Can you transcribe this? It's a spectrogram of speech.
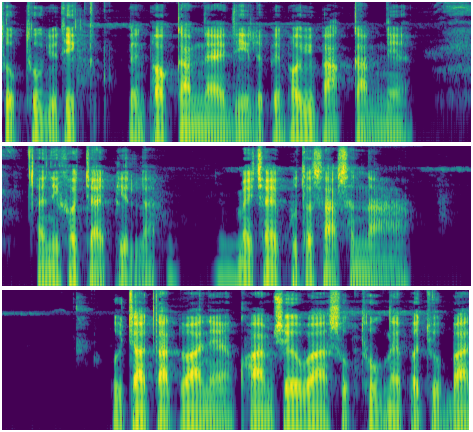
สุขทุกข์อยู่ที่เป็นเพราะกรรมในอดีตหรือเป็นเพราะวิบากกรรมเนี่ย อันนี้เข้าใจผิดแล้ว ไม่ใช่พุทธศาสนาพระเจ้าตรัสว่าเนี่ยความเชื่อว่าสุขทุกข์ในปัจจุบัน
